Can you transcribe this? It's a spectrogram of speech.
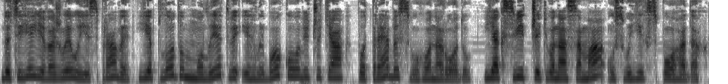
до цієї важливої справи є плодом молитви і глибокого відчуття потреби свого народу. Як свідчить вона сама у своїх спогадах,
